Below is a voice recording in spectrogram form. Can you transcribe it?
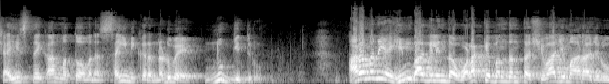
ಶಹಿಸ್ತೆ ಖಾನ್ ಮತ್ತು ಅವನ ಸೈನಿಕರ ನಡುವೆ ನುಗ್ಗಿದ್ರು. ಅರಮನೆಯ ಹಿಂಬಾಗಿಲಿಂದ ಒಳಕ್ಕೆ ಬಂದಂತ ಶಿವಾಜಿ ಮಹಾರಾಜರು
